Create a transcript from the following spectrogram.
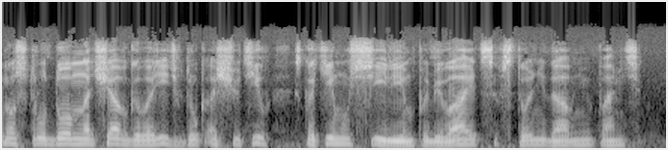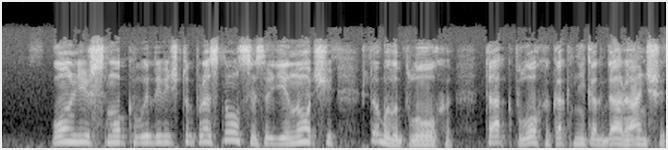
но с трудом начав говорить, вдруг ощутил, с каким усилием пробивается в столь недавнюю память. Он лишь смог выдавить, что проснулся среди ночи, что было плохо, так плохо, как никогда раньше,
